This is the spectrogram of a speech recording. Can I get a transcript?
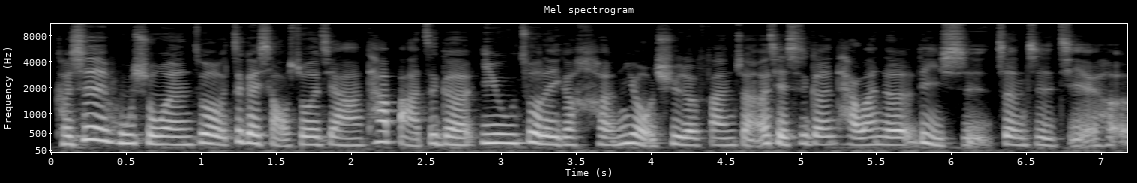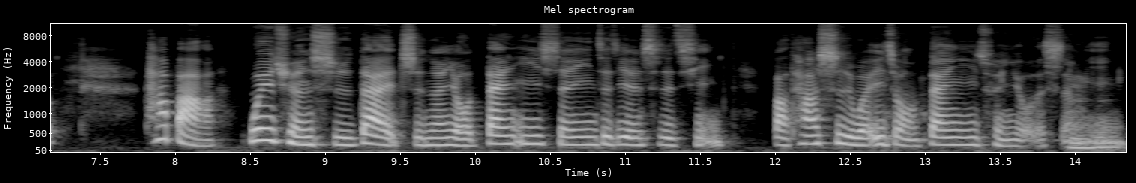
可是胡淑文做这个小说家，他把这个 “U” 做了一个很有趣的翻转，而且是跟台湾的历史政治结合。他把威权时代只能有单一声音这件事情，把它视为一种单一存有的声音。嗯、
